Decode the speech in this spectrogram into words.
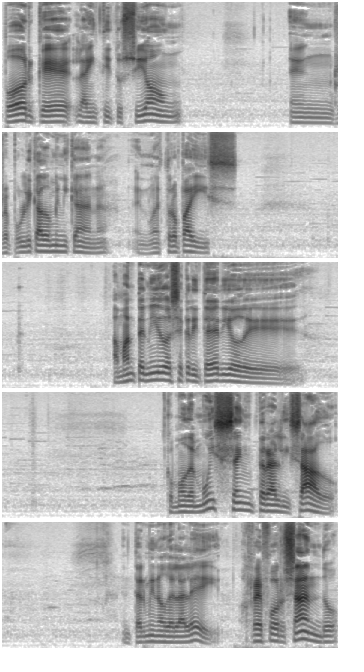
porque la institución en República Dominicana, en nuestro país, ha mantenido ese criterio de como de muy centralizado en términos de la ley, reforzando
